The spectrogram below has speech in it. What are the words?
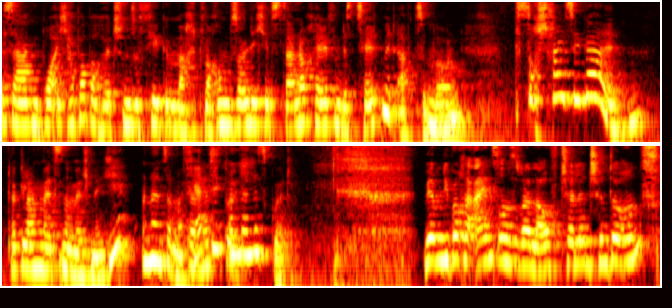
sagen, boah, ich habe aber heute schon so viel gemacht, warum soll ich jetzt da noch helfen, das Zelt mit abzubauen? Mhm. Das ist doch scheißegal. Mhm. Da gelangen wir jetzt noch mal schnell hier und dann sind wir fertig und dann ist gut. Wir haben die Woche 1 unserer Lauf-Challenge hinter uns.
